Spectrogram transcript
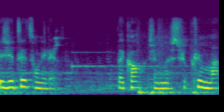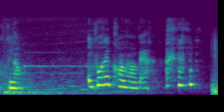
J'étais ton élève. D'accord Je ne le suis plus maintenant. On pourrait prendre un verre.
